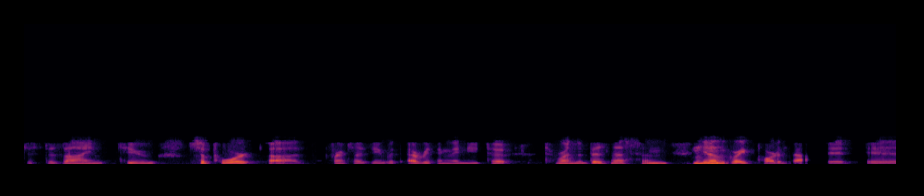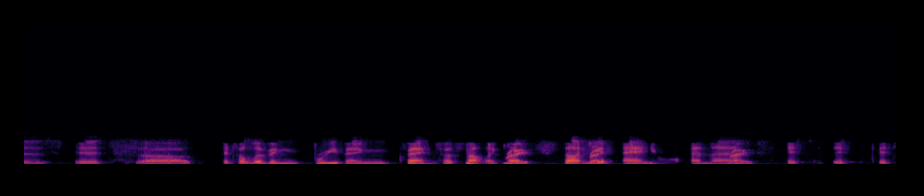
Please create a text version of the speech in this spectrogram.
just designed to support uh, franchisee with everything they need to run the business. And you know, Mhm. the great part about it is it's uh, it's a living, breathing thing. So it's not like you- Right. it's not like you Right. get annual and then Right. it it it's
